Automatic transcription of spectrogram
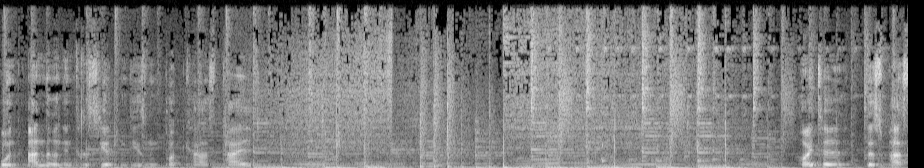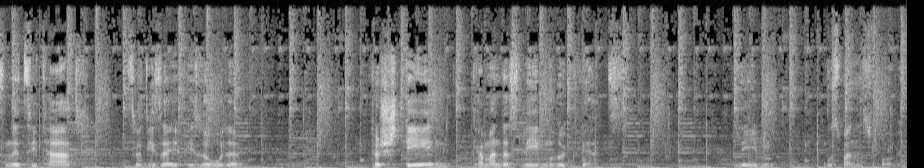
und anderen Interessierten diesen Podcast teilt. Heute das passende Zitat zu dieser Episode. Verstehen kann man das Leben rückwärts. Leben muss man es vorwärts.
